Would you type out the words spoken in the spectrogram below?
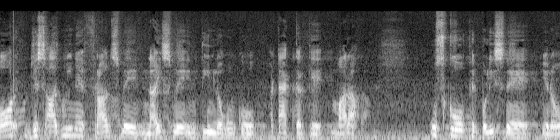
और जिस आदमी ने फ्रांस में, नाइस में इन तीन लोगों को अटैक करके मारा उसको फिर पुलिस ने यू नो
